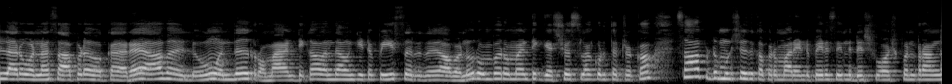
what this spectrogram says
எல்லாரும் ஒன்றா எல்லாம் சாப்பிட உட்கார அவளும் வந்து ரொமான்டிக்காக வந்து அவங்ககிட்ட பேசுறது அவனும் ரொம்ப ரொமான்டிக் கெஸ்டர்ஸ்லாம் கொடுத்துட்ருக்கான். சாப்பிட்டு முடிச்சதுக்கு அப்புறமா ரெண்டு பேரும் சேர்ந்து டிஷ் வாஷ் பண்ணுறாங்க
